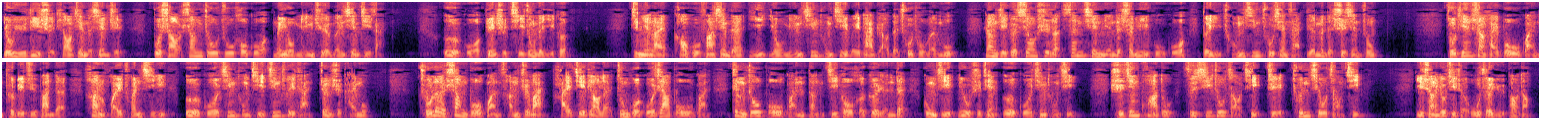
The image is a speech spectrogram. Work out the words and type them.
由于历史条件的限制，不少商周诸侯国没有明确文献记载，鄂国便是其中的一个。近年来，考古发现的以有名青铜器为代表的出土文物，让这个消失了三千年的神秘古国得以重新出现在人们的视线中。昨天，上海博物馆特别举办的“汉怀传奇——鄂国青铜器精粹展”正式开幕。除了上博馆藏之外，还借调了中国国家博物馆、郑州博物馆等机构和个人的共计六十件鄂国青铜器，时间跨度自西周早期至春秋早期。以上由记者吴泽宇报道。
